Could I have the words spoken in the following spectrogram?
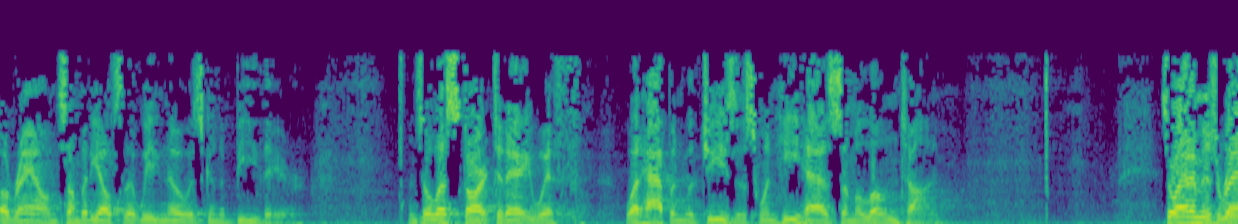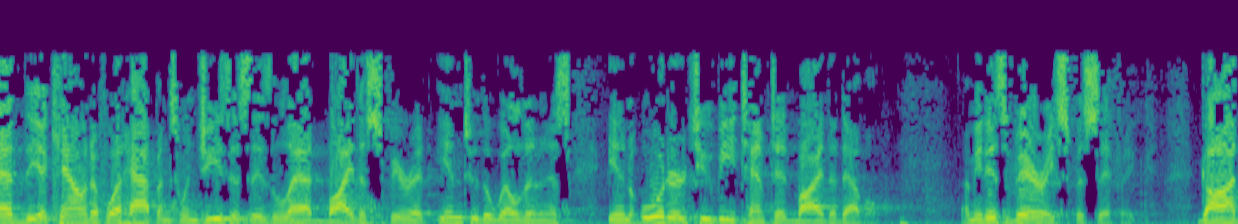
around, somebody else that we know is going to be there. And so let's start today with what happened with Jesus when he has some alone time. So Adam has read the account of what happens when Jesus is led by the Spirit into the wilderness in order to be tempted by the devil. I mean, it's very specific. God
